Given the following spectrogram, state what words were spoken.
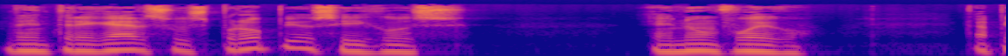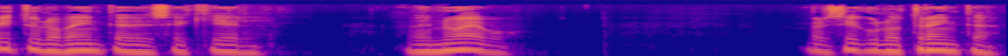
de entregar sus propios hijos en un fuego. Capítulo 20 de Ezequiel. De nuevo, versículo 30.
